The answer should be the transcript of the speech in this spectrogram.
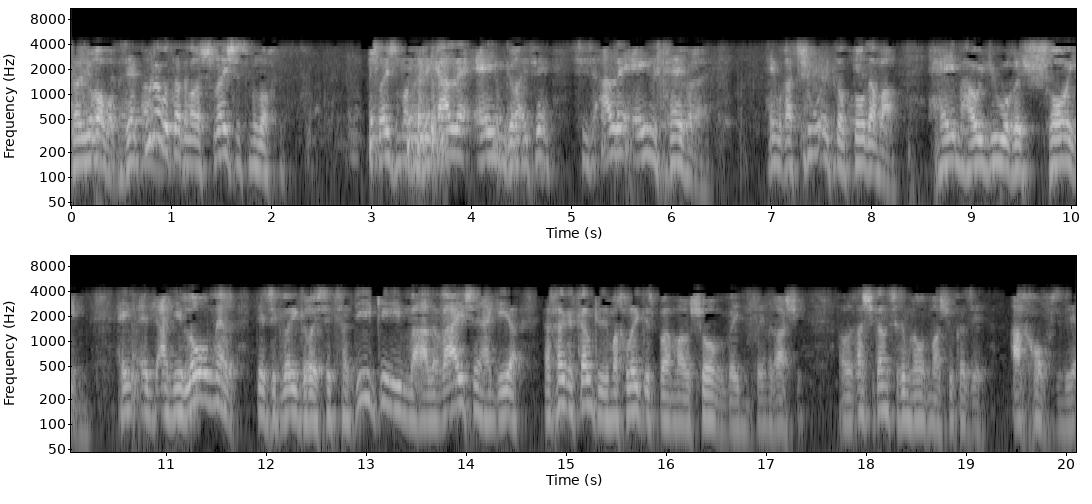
על ירובם. זה כולם אותו דבר, שלושת מלוכים. שלושת מלוכים, זה alle één חבר'ה. הם רצו את אותו דבר. הם היו רשויים. אני לא אומר, זה כבר גרויסי צדיקים, והלוואי שנגיע. אחר כך כאן, כי זה מחלוקת במרשוב בין רש"י. אבל רש"י כאן צריכים ללמוד משהו כזה. אחוף זה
